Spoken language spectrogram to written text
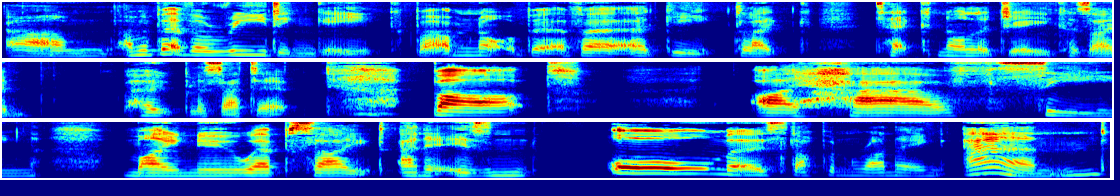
Um, I'm a bit of a reading geek, but I'm not a bit of a, a geek like technology because I'm hopeless at it. But I have seen my new website and it is almost up and running. And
